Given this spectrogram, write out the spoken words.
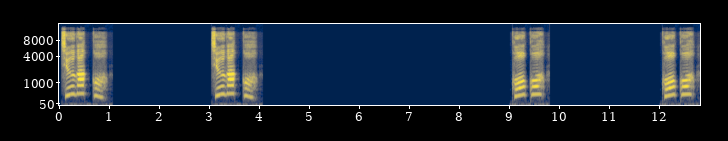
中学校。中学校。高校。高校。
